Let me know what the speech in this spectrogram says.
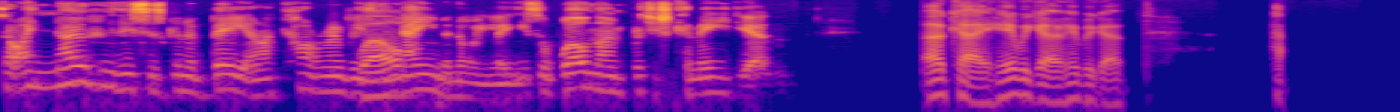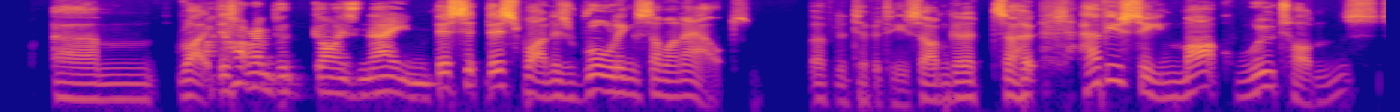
So I know who this is going to be, and I can't remember his Well- name annoyingly. He's a well-known British comedian. Okay, here we go. Here we go. Um, right. I This can't remember the guy's name. this this one is ruling someone out of nativity. So I'm gonna. So have you seen Marc Wootton's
